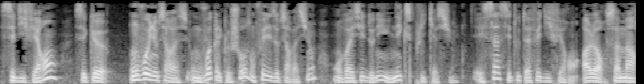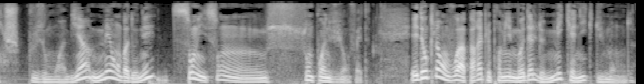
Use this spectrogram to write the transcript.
c'est différent. C'est que on voit une observation, on voit quelque chose, on fait des observations, on va essayer de donner une explication. Et ça, c'est tout à fait différent. Alors, ça marche plus ou moins bien, mais on va donner son, point de vue, en fait. Et donc là, on voit apparaître le premier modèle de mécanique du monde.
